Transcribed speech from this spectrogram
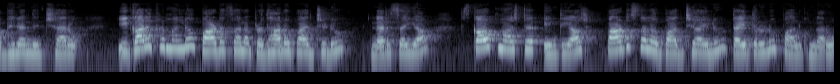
అభినందించారు. ఈ కార్యక్రమంలో పాఠశాల ప్రధానోపాధ్యుడు నరసయ్య స్కౌట్ మాస్టర్ ఇంతియాజ్ పాఠశాల ఉపాధ్యాయులు తదితరులు పాల్గొన్నారు.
